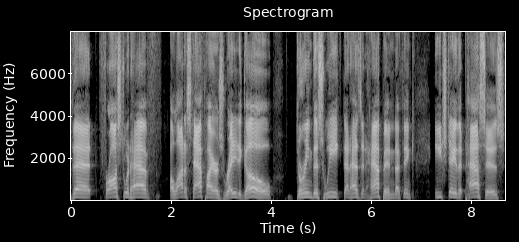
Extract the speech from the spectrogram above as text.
that Frost would have a lot of staff hires ready to go during this week. That hasn't happened. I think each day that passes,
